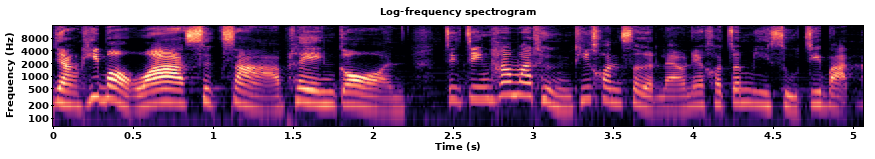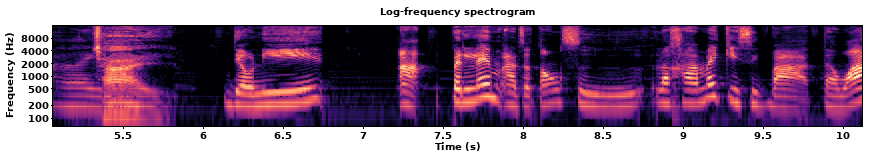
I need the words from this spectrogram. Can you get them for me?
อย่างที่บอกว่าศึกษาเพลงก่อน จริง ๆ ถ้ามาถึงที่คอนเสิร์ตแล้วเนี่ยเขาจะมีสูจิบัตรให้ ใช่ เดี๋ยวนี้อะเป็นเล่มอาจจะต้องซื้อราคาไม่กี่สิบบาท แต่ว่า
